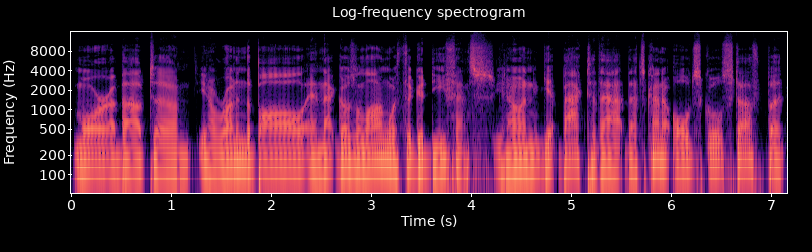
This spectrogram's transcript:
more about um, you know running the ball, and that goes along with the good defense, you know, and get back to that. That's kind of old school stuff, but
